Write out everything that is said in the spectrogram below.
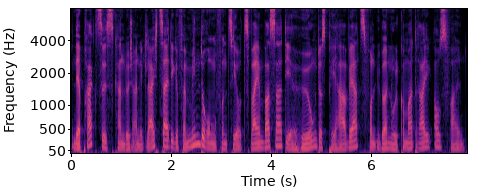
In der Praxis kann durch eine gleichzeitige Verminderung von CO2 im Wasser die Erhöhung des pH-Werts von über 0,3 ausfallen.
